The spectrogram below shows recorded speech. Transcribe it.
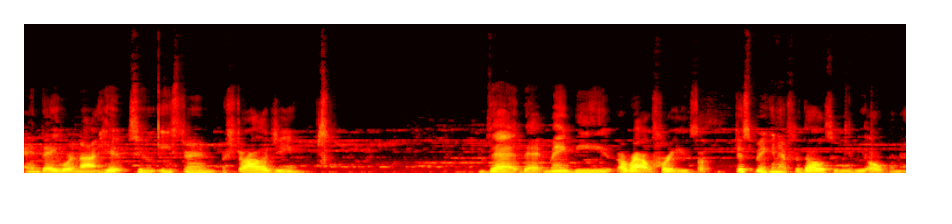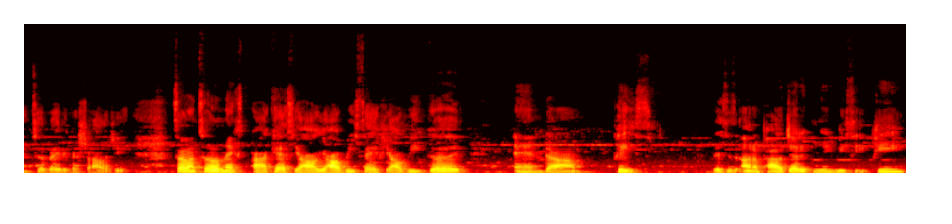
and they were not hip to Eastern astrology, that that may be a route for you. So just speaking it for those who may be open into Vedic astrology. So until next podcast, y'all, y'all be safe, y'all be good, and um, peace. This is unapologetically BCP.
